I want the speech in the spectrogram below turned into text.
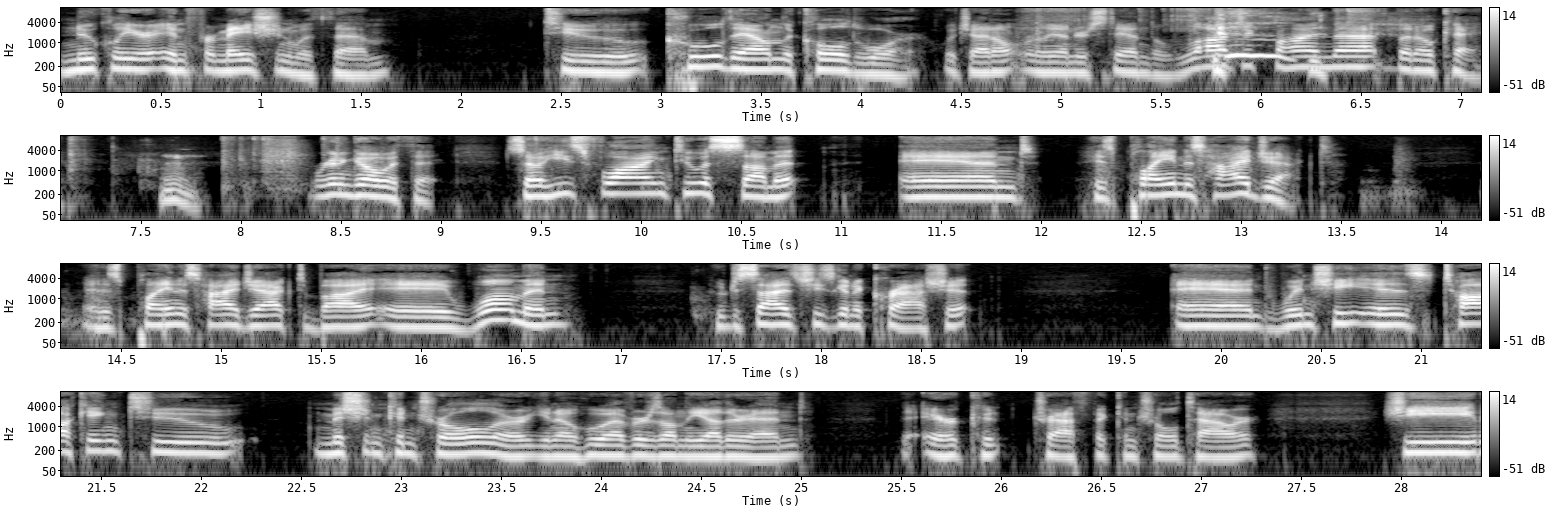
nuclear information with them to cool down the Cold War, which I don't really understand the logic behind that, but okay. Hmm. We're going to go with it. So he's flying to a summit and his plane is hijacked. And his plane is hijacked by a woman who decides she's going to crash it. And when she is talking to mission control or, you know, whoever's on the other end, the air co- traffic control tower, she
